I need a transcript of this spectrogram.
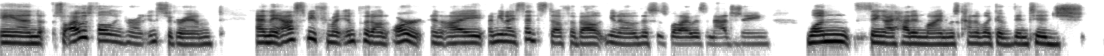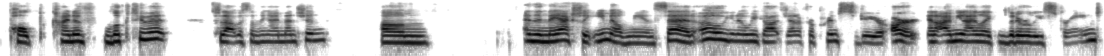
and so i was following her on instagram and they asked me for my input on art and i i mean i said stuff about you know this is what i was imagining. One thing i had in mind was kind of like a vintage pulp kind of look to it so that was something i mentioned. Um and then they actually emailed me and said oh you know we got jenifer prince to do your art. And i mean i like literally screamed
